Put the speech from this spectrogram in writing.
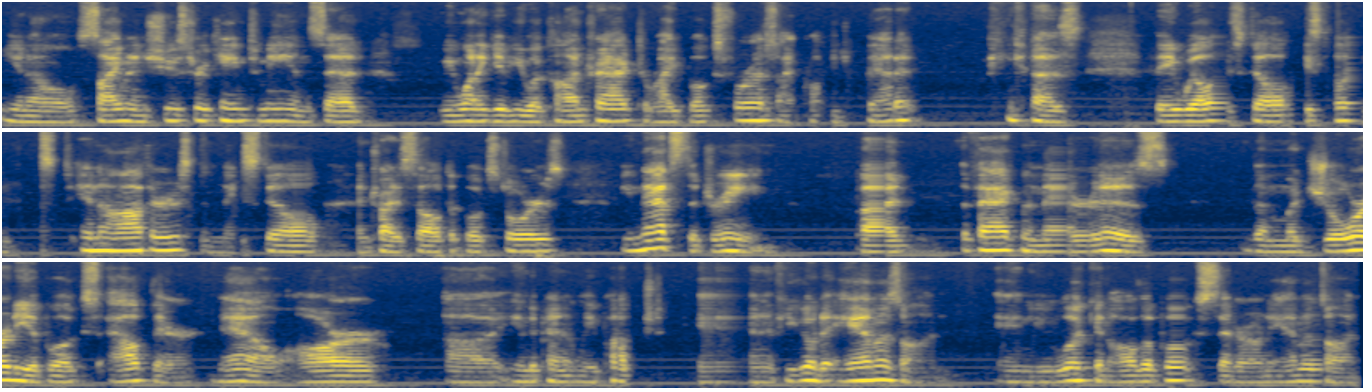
you know simon and schuster came to me and said we want to give you a contract to write books for us i'd probably jump at it because they will still they still invest in authors and they still and try to sell it to bookstores. I mean that's the dream but the fact of the matter is the majority of books out there now are uh, independently published. And if you go to Amazon and you look at all the books that are on Amazon,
